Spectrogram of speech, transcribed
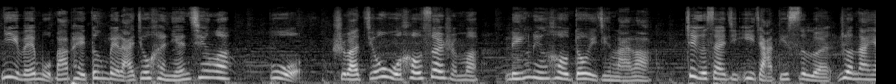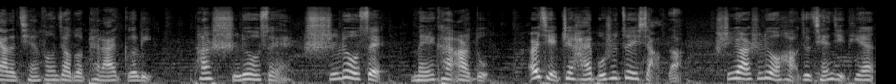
你以为姆巴佩、登贝莱就很年轻了？不是吧？九五后算什么？零零后都已经来了。这个赛季意甲第四轮，热那亚的前锋叫做佩莱格里，他十六岁，十六岁梅开二度，而且这还不是最小的。十月二十六号，就前几天，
